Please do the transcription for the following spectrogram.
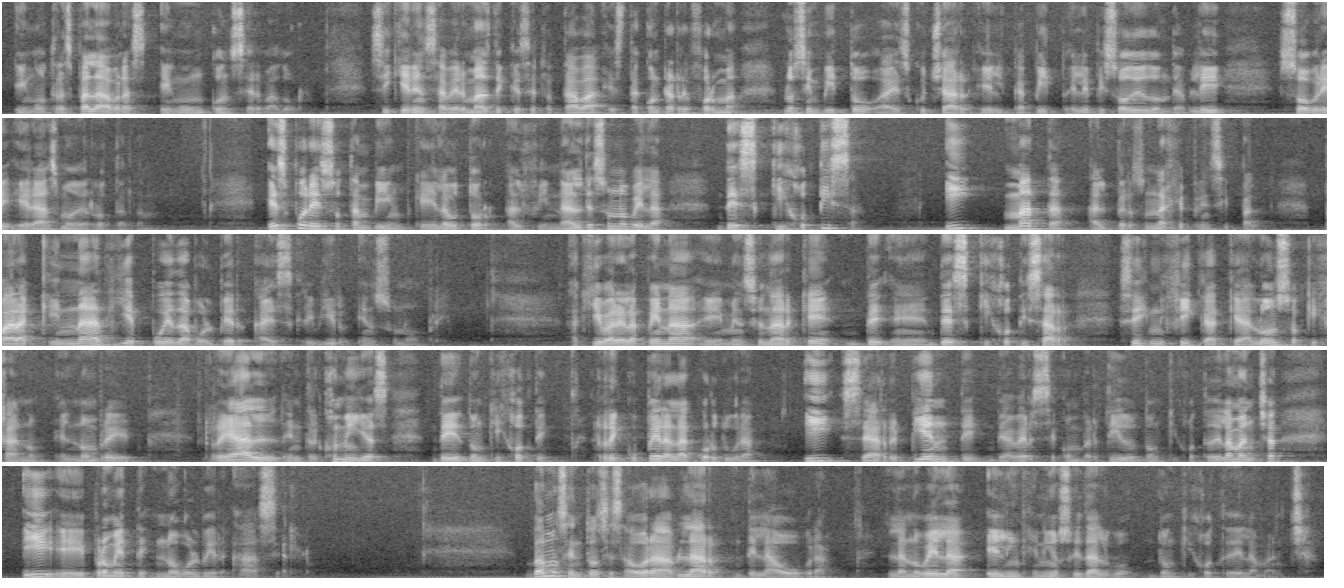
En otras palabras, en un conservador. Si quieren saber más de qué se trataba esta contrarreforma, los invito a escuchar el, el episodio donde hablé sobre Erasmo de Rotterdam. Es por eso también que el autor, al final de su novela, desquijotiza y mata al personaje principal, para que nadie pueda volver a escribir en su nombre. Aquí vale la pena eh, mencionar que eh, desquijotizar significa que Alonso Quijano, el nombre real, entre comillas, de Don Quijote, recupera la cordura y se arrepiente de haberse convertido en Don Quijote de la Mancha y eh, promete no volver a hacerlo. Vamos entonces ahora a hablar de la obra, la novela El ingenioso hidalgo Don Quijote de la Mancha.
